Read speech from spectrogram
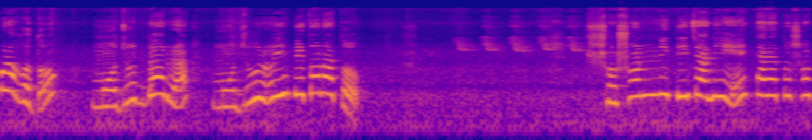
করা হতো, মজুরদাররা মজুরই পেত না তো। শোষণ নীতি চালিয়ে তারা তো সব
